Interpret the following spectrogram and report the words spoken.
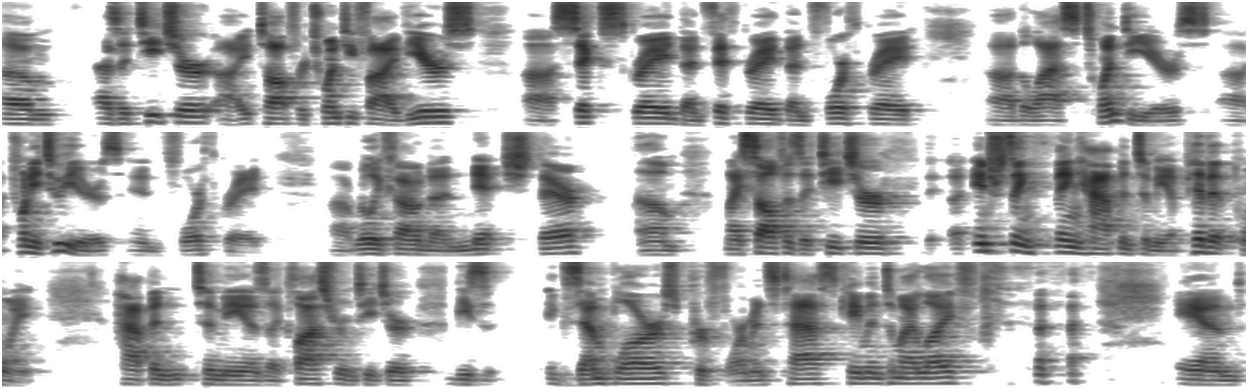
Um, as a teacher, I taught for 25 years, uh, sixth grade, then fifth grade, then fourth grade. Uh, the last 20 years, uh, 22 years in fourth grade. Uh, really found a niche there. Um, myself as a teacher, an interesting thing happened to me, a pivot point happened to me as a classroom teacher. These exemplars performance task came into my life. and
